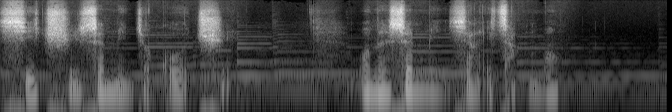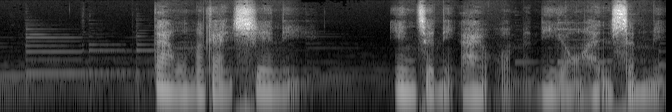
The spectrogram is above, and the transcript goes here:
熄去，生命就过去。我们生命像一场梦，但我们感谢你，因着你爱我们，你永恒生命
